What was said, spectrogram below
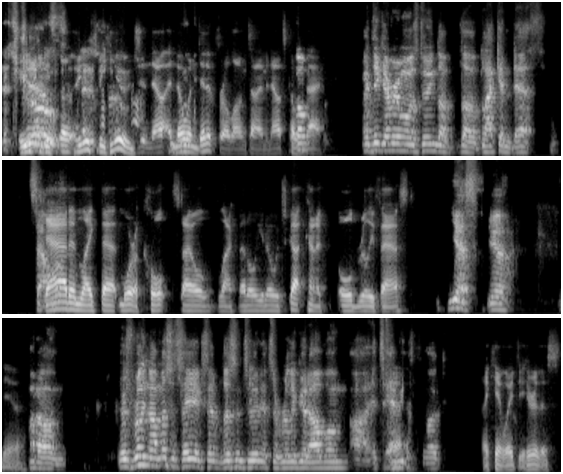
That's it used, to be so, it used to be huge, and now and no one did it for a long time, and now it's coming Well, back. I think everyone was doing the the Black and Death sound. That and like that more occult style black metal, you know, which got kind of old really fast. yes, yeah. Yeah, But um, there's really not much to say except listen to it. It's a really good album. Uh, it's heavy Yeah. as fuck. I can't wait to hear this.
